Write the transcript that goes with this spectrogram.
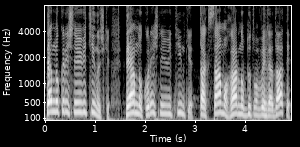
Темно-коричневі відтіночки, темно-коричневі відтінки так само гарно будуть вам виглядати.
